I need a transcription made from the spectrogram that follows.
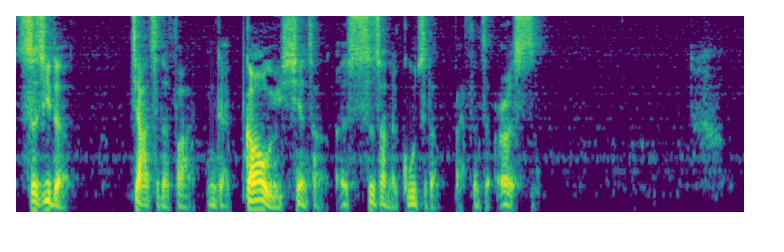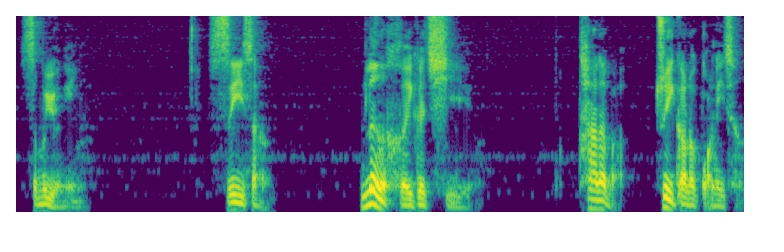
实际的价值的话，应该高于现场呃市场的估值的百分之二十。什么原因？实际上，任何一个企业，他的吧最高的管理层，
